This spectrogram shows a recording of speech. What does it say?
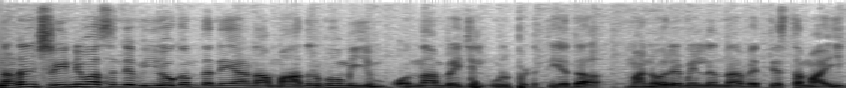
നടൻ ശ്രീനിവാസന്റെ വിയോഗം തന്നെയാണ് മാതൃഭൂമിയും ഒന്നാം പേജിൽ ഉൾപ്പെടുത്തിയത്. മനോരമയിൽ നിന്ന് വ്യത്യസ്തമായി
